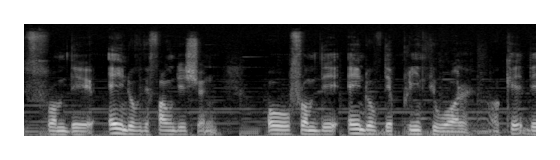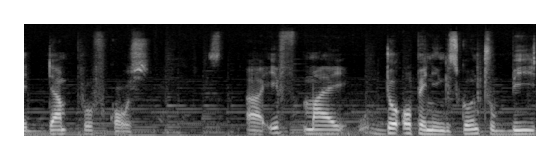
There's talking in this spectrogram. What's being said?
from the end of the foundation or from the end of the plinth wall. Okay, the damp proof course. Uh, if my door opening is going to be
